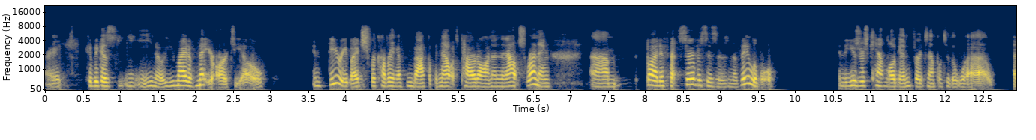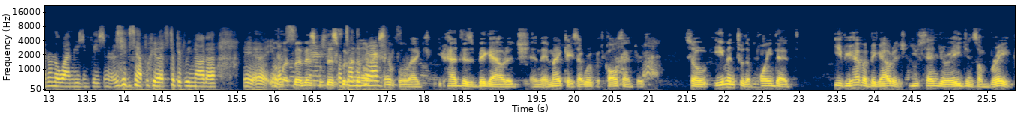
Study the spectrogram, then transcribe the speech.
Right? Because you know you might have met your RTO in theory by just recovering it from backup, and now it's powered on and now it's running. Um, but if that service isn't available, and the users can't log in, for example, to the web, I don't know why I'm using vCenter as an example here. That's typically not a. Uh, but, but let's, let's put another example. Like you had this big outage, and in my case, I work with call centers. So even to the point that if you have a big outage, you send your agents on break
